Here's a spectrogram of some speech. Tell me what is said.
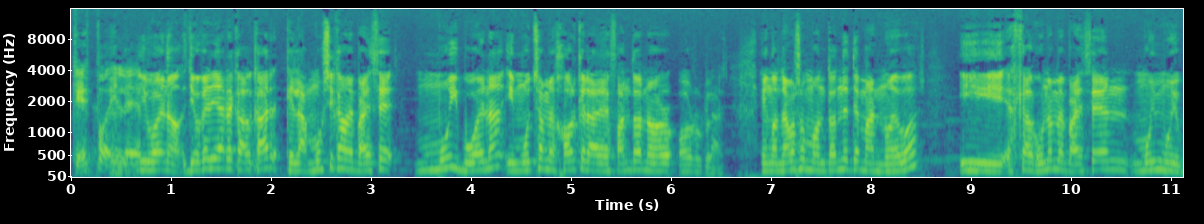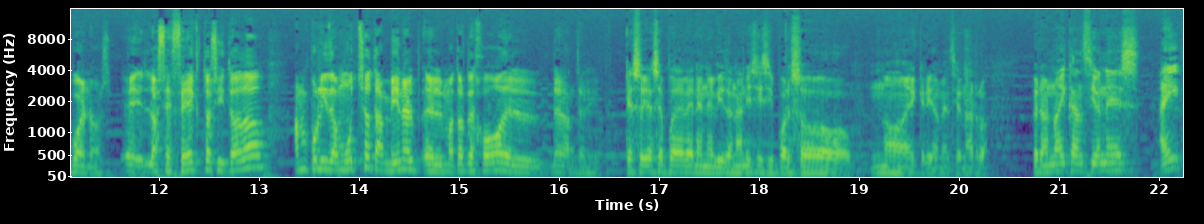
¡Qué spoiler! Y bueno, yo quería recalcar que la música me parece muy buena y mucho mejor que la de Phantom Hour- Hourglass. Encontramos un montón de temas nuevos y es que algunos me parecen muy muy buenos. Eh, los efectos y todo han pulido mucho también el, el motor de juego del, del anterior. Que eso ya se puede ver en el videoanálisis y por eso no he querido mencionarlo. Pero no hay canciones, hay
